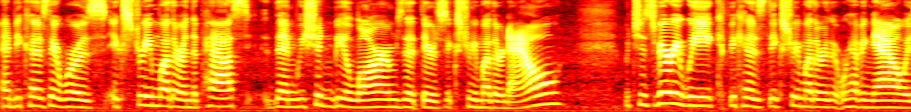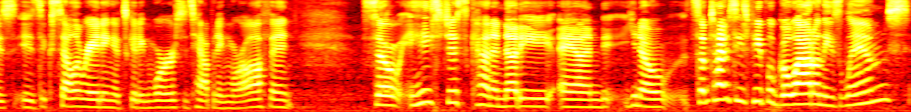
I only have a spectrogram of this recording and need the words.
and because there was extreme weather in the past, then we shouldn't be alarmed that there's extreme weather now which is very weak because the extreme weather that we're having now is is accelerating. It's getting worse. It's happening more often. So he's just kind of nutty, and you know, sometimes these people go out on these limbs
